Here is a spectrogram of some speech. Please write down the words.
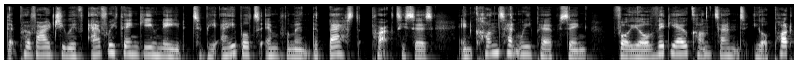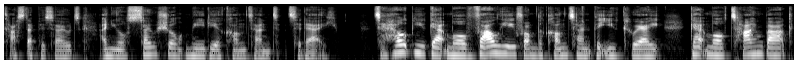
that provides you with everything you need to be able to implement the best practices in content repurposing for your video content, your podcast episodes, and your social media content today? to help you get more value from the content that you create, get more time back,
